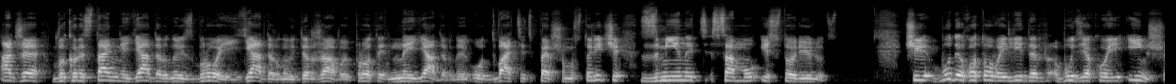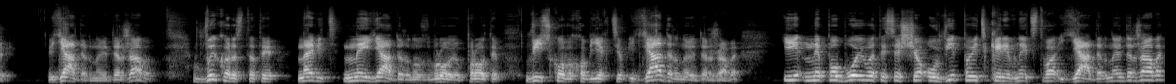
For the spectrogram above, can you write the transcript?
Адже використання ядерної зброї ядерною державою проти неядерної у 21 сторіччі змінить саму історію людства. Чи буде готовий лідер будь-якої іншої? Ядерної держави використати навіть неядерну зброю проти військових об'єктів ядерної держави і не побоюватися, що у відповідь керівництво ядерної держави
